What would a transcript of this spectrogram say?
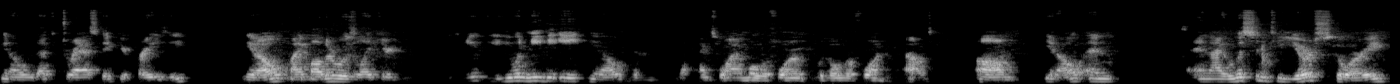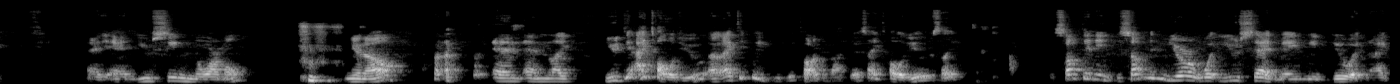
You know, that's drastic. You're crazy. You know." My mother was like, "You're, you, you wouldn't need to eat." You know, and hence why I'm over four with over 400 pounds. Um, you know, and and I listened to your story, and and you seem normal. You know, and and like you did, I told you. I think we we talked about this. I told you it was like something in something in your what you said made me do it, and I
